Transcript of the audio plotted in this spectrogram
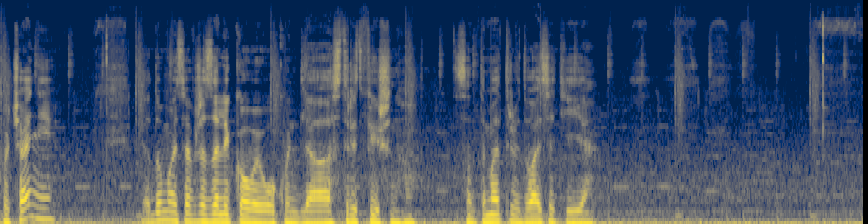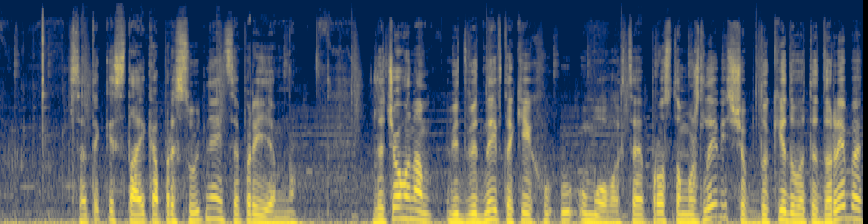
Хоча ні. Я думаю, це вже заліковий окунь для стрітфішингу. Сантиметрів 20 є. Все-таки стайка присутня і це приємно. Для чого нам відвідний в таких умовах? Це просто можливість, щоб докидувати до риби,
